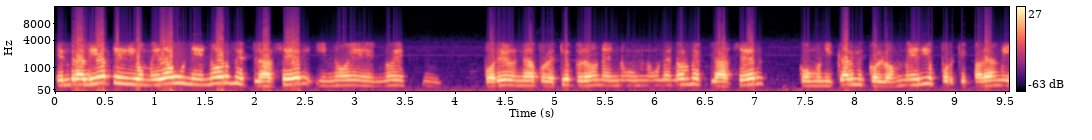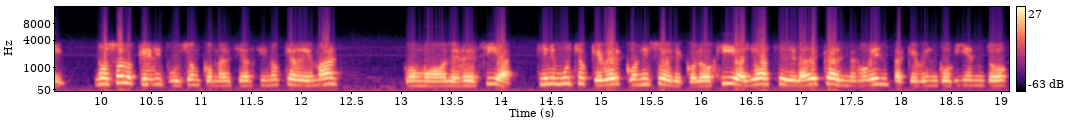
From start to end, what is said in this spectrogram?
En realidad te digo, me da un enorme placer y no es, no es por ello nada por el estilo, pero un, un, un enorme placer comunicarme con los medios porque para mí no solo que es difusión comercial, sino que además, como les decía, tiene mucho que ver con eso de la ecología. Yo hace de la década del 90 que vengo viendo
